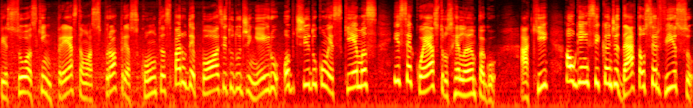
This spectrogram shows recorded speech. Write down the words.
Pessoas que emprestam as próprias contas para o depósito do dinheiro obtido com esquemas e sequestros relâmpago. Aqui, alguém se candidata ao serviço.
